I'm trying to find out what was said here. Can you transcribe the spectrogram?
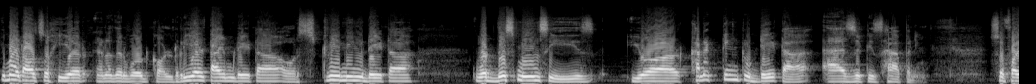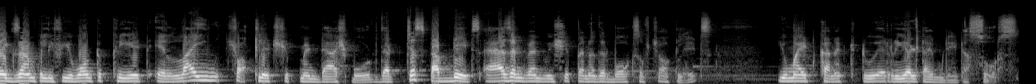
You might also hear another word called real-time data or streaming data. What this means is you are connecting to data as it is happening. So for example, if you want to create a live chocolate shipment dashboard that just updates as and when we ship another box of chocolates, you might connect to a real-time data source.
